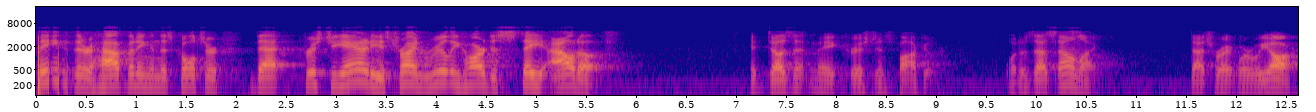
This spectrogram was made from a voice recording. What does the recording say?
things that are happening in this culture that Christianity is trying really hard to stay out of. It doesn't make Christians popular. What does that sound like? That's right where we are.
